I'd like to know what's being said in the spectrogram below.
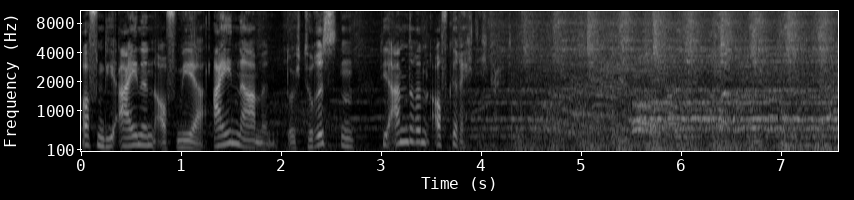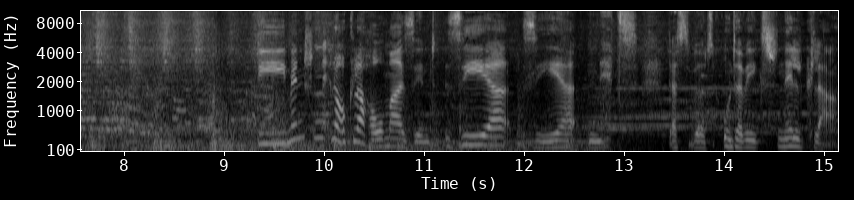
hoffen die einen auf mehr Einnahmen durch Touristen, die anderen auf Gerechtigkeit. Die Menschen in Oklahoma sind sehr, sehr nett. Das wird unterwegs schnell klar.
